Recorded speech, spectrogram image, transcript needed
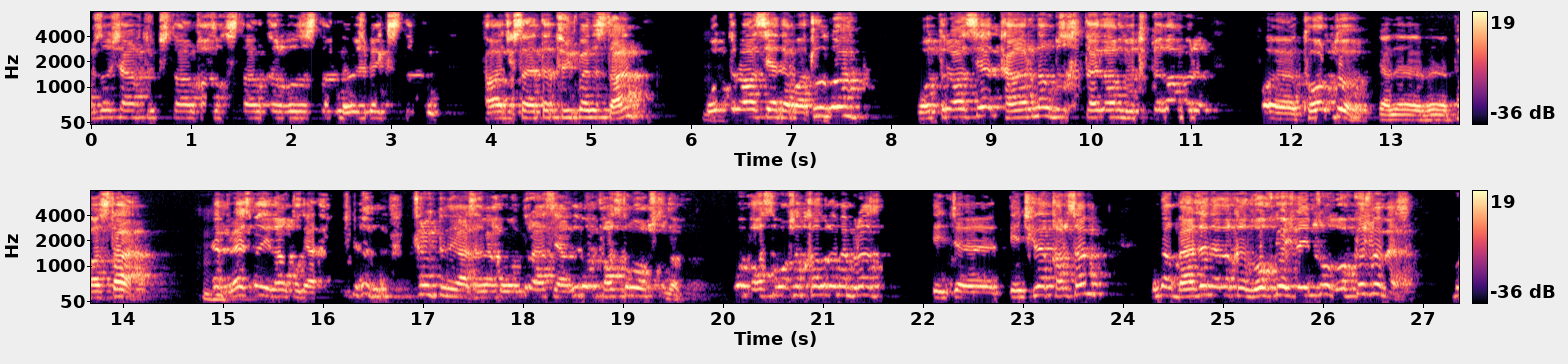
bizim Şarkı Türkistan, Kazakistan, Kırgızistan, Özbekistan, Tacikistan, hatta Türkmenistan O'ttir Asiyada batıldı. O'ttir Asiya Tanrı'nın biz Xitaylarga ötüp kalgan bir e, tortu, yani e, pasta. Hep resmen ilan kıldı. Yani. Türk dünyasını ve O'ttir Asya'da bir pasta okşadı. Bu pasta okşatkanlığı ben biraz inç, inçkiler karsam, bundan bazen alakalı loh göç deyimiz o, loh göç memez. Bu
